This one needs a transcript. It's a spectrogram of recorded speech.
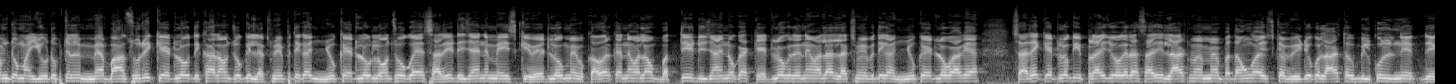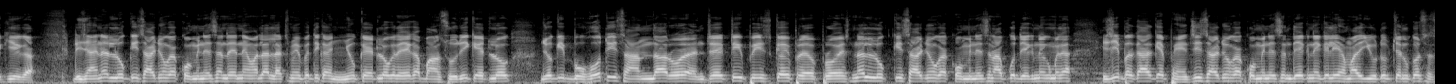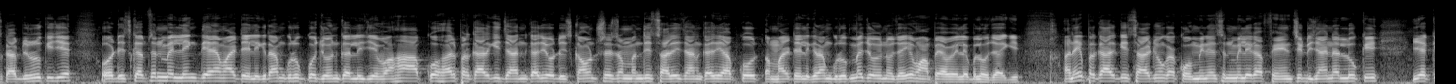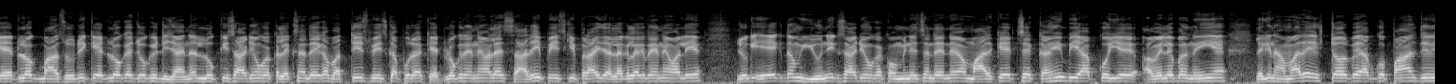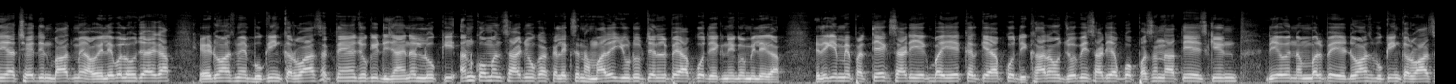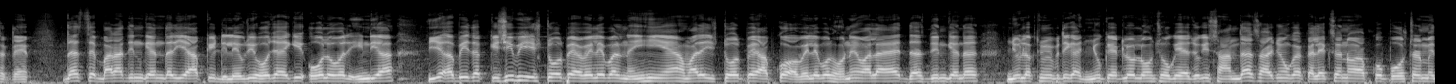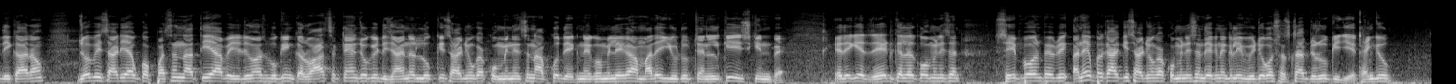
Welcome to my YouTube channel. मैं बांसुरी catalogue दिखा रहा हूँ, जो कि लक्ष्मीपति का न्यू कैटलॉग लॉन्च हो गया है। सारी डिज़ाइन मैं इस कैटलॉग में कवर करने वाला हूँ। बत्तीस डिजाइनों का कैटलॉग रहने वाला है। लक्ष्मीपति का न्यू कैटलॉग आ गया सारे कैटलॉग की प्राइस वगैरह सारी लास्ट में मैं बताऊँगा। इसका वीडियो को लास्ट तक बिल्कुल देखिएगा। डिज़ाइनर लुक की साड़ियों का कॉम्बिनेशन रहने वाला लक्ष्मीपति का न्यू कैटलॉग रहेगा बांसुरी कैटलॉग, जो कि बहुत ही शानदार और अट्रैक्टिव पीस के प्रोफेशनल लुक की साड़ियों का कॉम्बिनेशन आपको देखने को मिला। इसी प्रकार के फैंसी साड़ियों का कॉम्बिनेशन देखने के लिए हमारे यूट्यूब चैनल को सब्सक्राइब ज़रूर कीजिए। और डिस्क्रिप्शन में लिंक दिया है हमारे टेलीग्राम ग्रुप को ज्वाइन कर लीजिए। वहाँ आपको हर प्रकार की जानकारी और डिस्काउंट से संबंधित सारी जानकारी आपको हमारे टेलीग्राम ग्रुप में ज्वाइन हो जाइए वहाँ पे अवेलेबल हो जाएगी। अनेक प्रकार की साड़ियों का कॉम्बिनेशन मिलेगा फैंसी डिज़ाइनर लुक की यह कैटलॉग बांसुरी कैटलॉग है जो कि डिज़ाइनर लुक की साड़ियों का कलेक्शन रहेगा बत्तीस पीस का पूरा कैटलॉग रहने वाला है, सारी पीस की प्राइस अलग अलग रहने वाली है, जो कि एकदम यूनिक साड़ियों का कॉम्बिनेशन रहने वाला मार्केट से कहीं भी आपको ये अवेलेबल नहीं है, लेकिन हमारे स्टोर पर आपको पाँच दिन या छः दिन बाद में अवेलेबल हो जाएगा। एडवांस में बुकिंग करवा सकते हैं, जो कि डिज़ाइनर लुक की अनकॉमन साड़ियों का कलेक्शन हमारे यूट्यूब चैनल पर आपको देखने को मिलेगा। देखिए, मैं प्रत्येक साड़ी एक बाई एक करके आपको दिखा रहा हूँ। जो भी साड़ी आपको पसंद आती है स्क्रीन दिए हुए नंबर पर एडवांस बुकिंग करवा सकते हैं। दस से बारह दिन के अंदर ये आपकी डिलीवरी हो जाएगी ऑल ओवर इंडिया ये अभी तक किसी भी स्टोर पर अवेलेबल नहीं है। हमारे स्टोर पर आपको अवेलेबल होने वाला है। दस दिन के अंदर न्यू लक्ष्मीपति का न्यू कैटलॉग लॉन्च हो गया, जो कि शानदार साड़ियों का कलेक्शन और आपको पोस्टर में दिखा रहा हूँ। जो भी साड़ी आपको पसंद आती है, आप एडवांस बुकिंग करवा सकते हैं। जो कि डिज़ाइनर लुक की साड़ियों का कॉम्बिनेशन आपको देखने को मिलेगा हमारे यूट्यूब चैनल की स्क्रीन पर ये देखिए रेड कलर कॉम्बिनेशन सेप और फैब्रिक अनेक प्रकार की साड़ियों का कॉम्बिनेशन देखने के लिए वीडियो को सब्सक्राइब ज़रूर कीजिए। Thank you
